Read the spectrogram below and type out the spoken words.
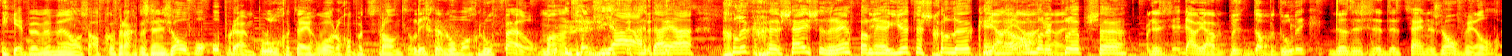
Ik heb me wel eens afgevraagd, er zijn zoveel opruimploegen tegenwoordig op het strand. Ligt er nog wel genoeg vuil? Maar, ja, nou ja, gelukkig eh, zijn ze er, hè, van eh, Jutters Geluk en Ja, ja, andere ja. clubs. Dus, nou ja, dat bedoel ik. Dat, is, dat zijn er zoveel.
